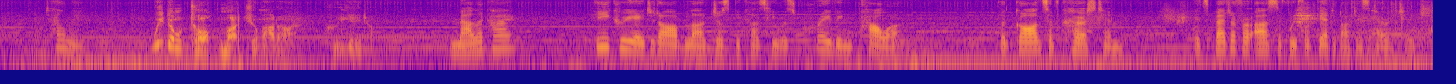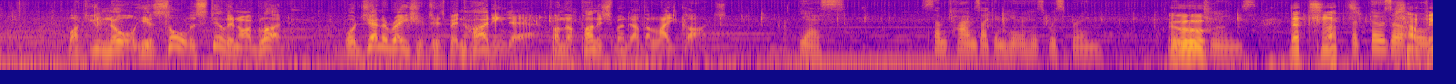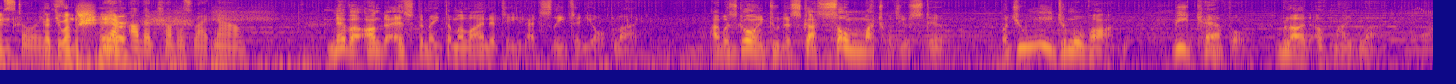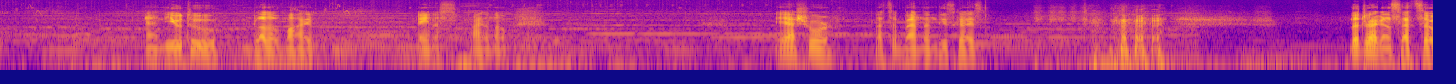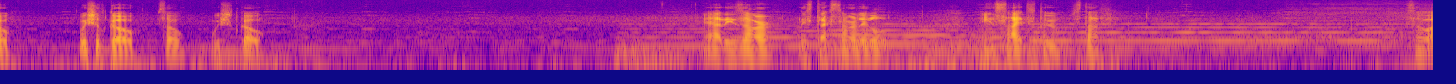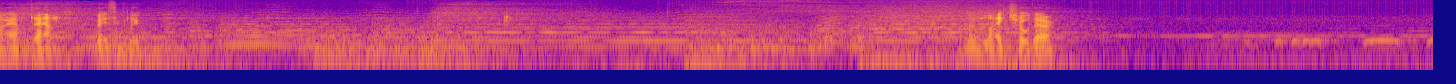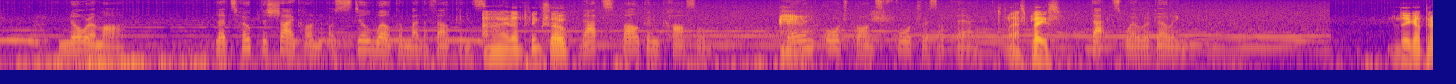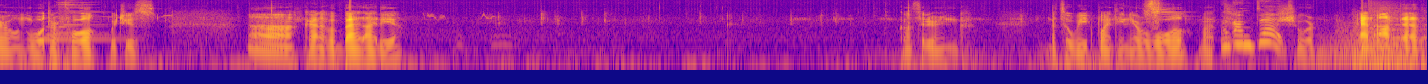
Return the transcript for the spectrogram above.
Tell me. We don't talk much about our creator. Malacay? He created our blood just because he was craving power. The gods have cursed him. It's better for us if we forget about his heritage. But you know his soul is still in our blood. For generations it's been hiding there from the punishment of the light gods. Yes. Sometimes I can hear his whispering. in my Ooh, Dreams. that's not But those are something old that you want to share. We share. have other troubles right now. Never underestimate the malignity that sleeps in your blood. I was going to discuss so much with you still, but you need to move on. Be careful, blood of my blood. And you too, blood of my anus. I don't know. Yeah, sure. Let's abandon these guys. the dragon said so. We should go. So, we should go. Yeah, these are... These texts are a little insight to stuff. So I am damned, basically. A little light show there. Noramar. Let's hope the Shaikan are still welcomed by the Falcons. I don't think so. That's Falcon Castle. Baron Ortbrand's fortress up there. Nice place. That's where we're going. They got their own waterfall, which is uh, kind of a bad idea. Considering that's a weak point in your wall, but An undead. sure. And undead.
